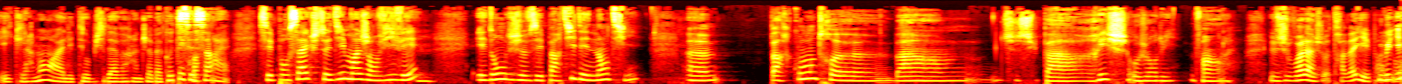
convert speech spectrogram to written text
et clairement elle était obligée d'avoir un job à côté. C'est ça. C'est pour ça que je te dis moi j'en vivais hmm. et donc je faisais partie des nantis. Par contre, euh, ben, je suis pas riche aujourd'hui. Enfin, je voilà, je dois travailler. Par oui.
